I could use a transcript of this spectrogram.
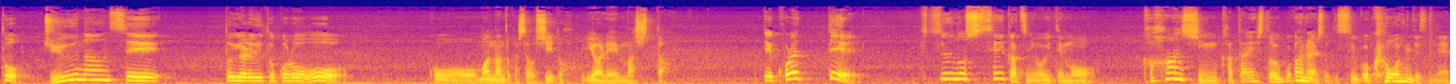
と柔軟性と言われるところをこう、まあ、何とかしてほしいと言われました。でこれって普通の私生活においても下半身硬い人動かない人ってすごく多いんですね。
